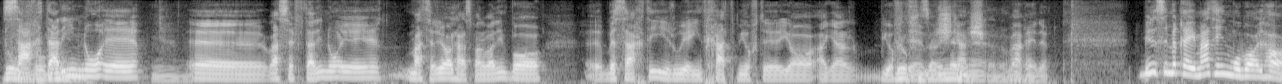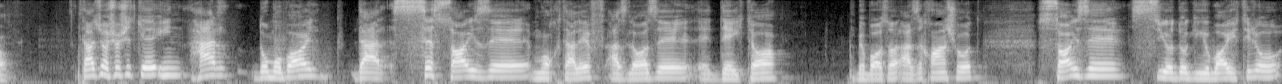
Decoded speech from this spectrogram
سختترین نوع و سفترین نوع متریال هست. بنابراین با به سختی روی این خط میفته یا اگر بیفته میشکنه. و غیره. می‌رسیم به قیمت این موبایل ها. توجه داشته باشید که این هر دو موبایل در سه سایز مختلف از لحاظ دیتا به بازار عرضه خواهند شد. سایز 32 گیگابایتی رو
